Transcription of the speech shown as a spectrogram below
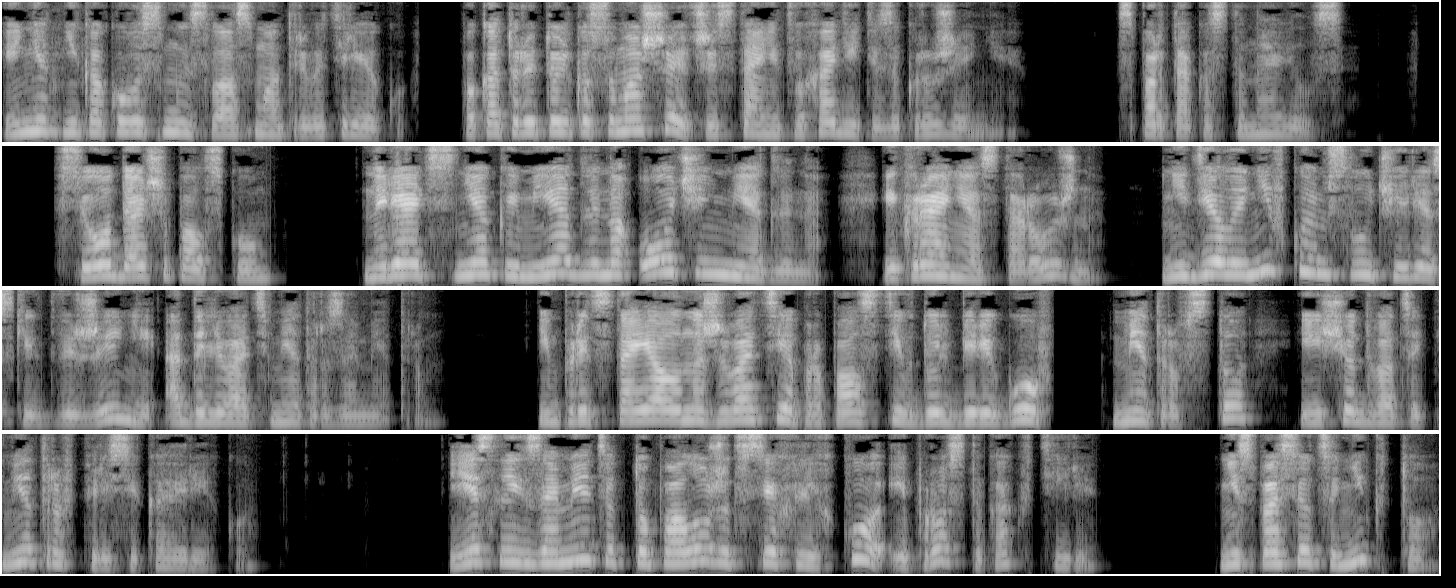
И нет никакого смысла осматривать реку, по которой только сумасшедший станет выходить из окружения. Спартак остановился. Все дальше ползком. Нырять в снег и медленно, очень медленно и крайне осторожно, не делая ни в коем случае резких движений, одолевать метр за метром. Им предстояло на животе проползти вдоль берегов метров сто и еще двадцать метров, пересекая реку. Если их заметят, то положат всех легко и просто, как в тире. Не спасется никто.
